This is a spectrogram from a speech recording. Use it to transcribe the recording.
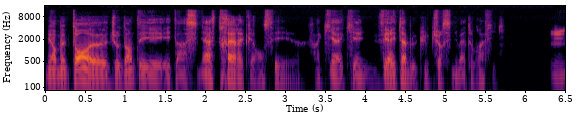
mais en même temps, euh, Joe Dante est, est un cinéaste très référencé, enfin, qui a, qui a une véritable culture cinématographique. Mm.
